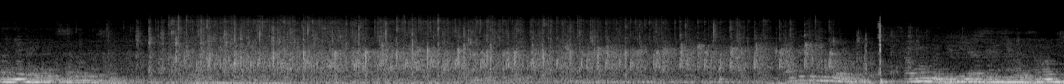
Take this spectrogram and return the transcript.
भन्ने गर्दछु अतिथिको प्रमुख अतिथि अतिथिको समक्ष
